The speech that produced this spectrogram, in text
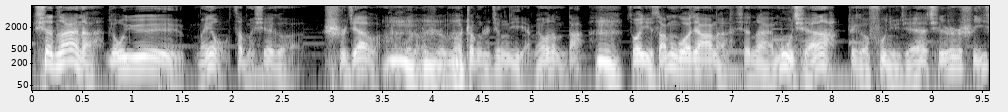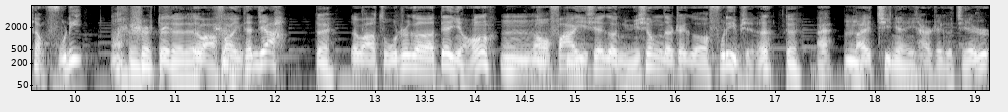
现在呢，由于没有这么些个事件了，嗯或者是什么政治经济也没有那么大，嗯，所以咱们国家呢，现在目前啊，这个妇女节其实是一项福利，啊是对对对。对吧？放一天假，对。对吧？组织个电影，嗯，然后发一些个女性的这个福利品，对，哎，嗯。来纪念一下这个节日，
